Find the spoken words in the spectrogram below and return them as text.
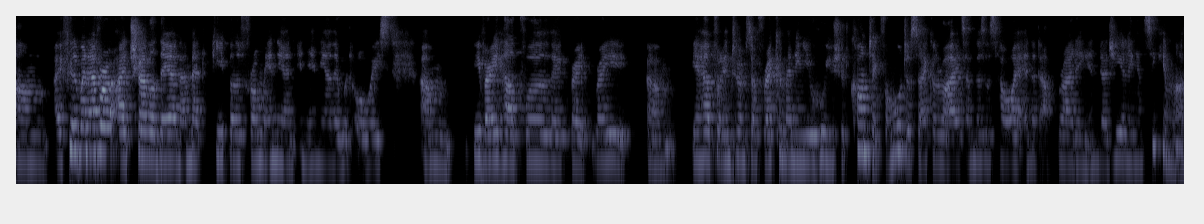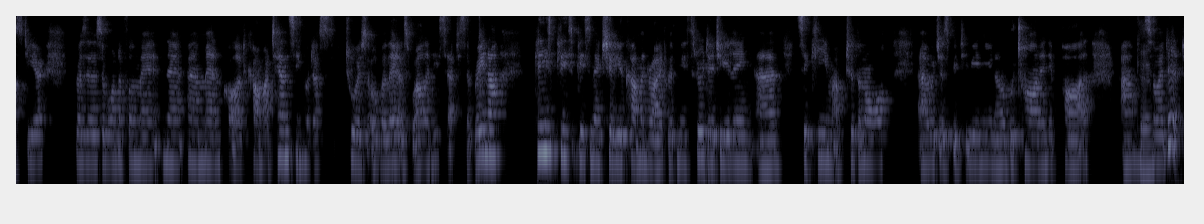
um, I feel whenever I travel there and I met people from India and in India, they would always um, be very helpful. They're very very um, yeah, helpful in terms of recommending you who you should contact for motorcycle rides. And this is how I ended up riding in Darjeeling and Sikkim last year, because there's a wonderful man, man called Kamar Tensing who does tours over there as well. And he said, Sabrina, please, please, please make sure you come and ride with me through Darjeeling and Sikkim up to the north, uh, which is between, you know, Bhutan and Nepal. Um, okay. So I did.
